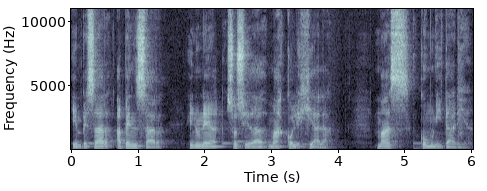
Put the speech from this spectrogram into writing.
y empezar a pensar en una sociedad más colegiala, más comunitaria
